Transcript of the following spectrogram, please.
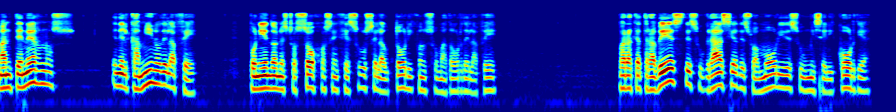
mantenernos en el camino de la fe, poniendo nuestros ojos en Jesús, el autor y consumador de la fe, para que a través de su gracia, de su amor y de su misericordia,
